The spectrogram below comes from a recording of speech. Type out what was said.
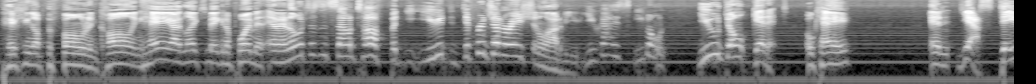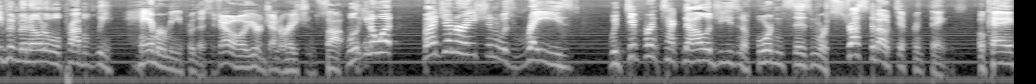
Picking up the phone and calling, hey, I'd like to make an appointment. And I know it doesn't sound tough, but you different generation, a lot of you. You guys, you don't you don't get it, okay? And yes, David Minota will probably hammer me for this. Oh, your generation saw. Well, you know what? My generation was raised with different technologies and affordances, and we're stressed about different things. Okay.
